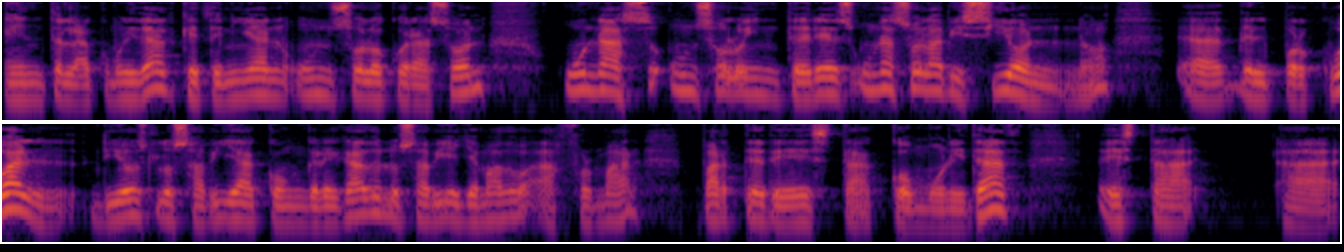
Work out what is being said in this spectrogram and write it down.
entre la comunidad que tenían un solo corazón, un solo interés, una sola visión, ¿no? Eh, del por cual Dios los había congregado y los había llamado a formar parte de esta comunidad, esta ah,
